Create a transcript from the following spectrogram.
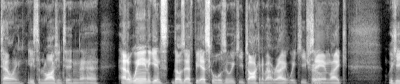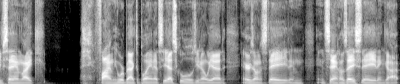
telling. Eastern Washington uh, had a win against those FBS schools that we keep talking about, right? We keep True. saying like we keep saying like finally we're back to playing FCS schools. You know, we had Arizona State and, and San Jose State and got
